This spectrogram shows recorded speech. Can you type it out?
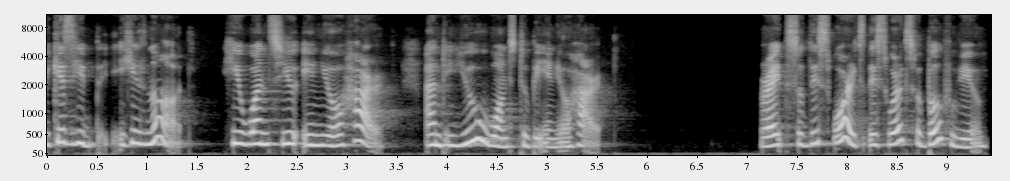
because he he's not. He wants you in your heart and you want to be in your heart. Right? So this works. This works for both of you.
